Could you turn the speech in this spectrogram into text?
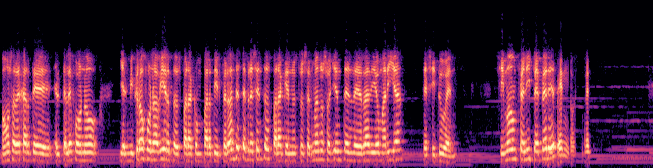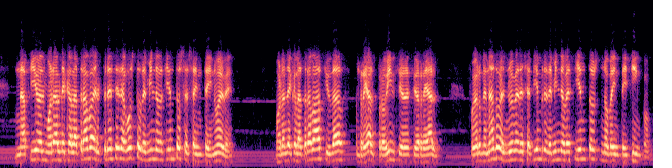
vamos a dejarte el teléfono y el micrófono abiertos para compartir. Pero antes te presento para que nuestros hermanos oyentes de Radio María te sitúen. Simón Felipe Pérez nació el Moral de Calatrava el 13 de agosto de 1969. Moral de Calatrava, ciudad real, provincia de Ciudad Real. Fue ordenado el 9 de septiembre de 1995.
